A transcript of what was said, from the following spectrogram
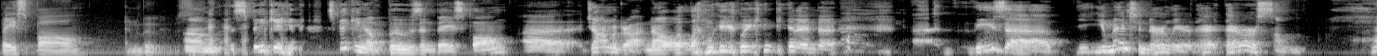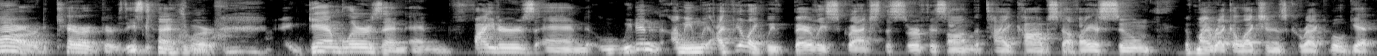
baseball, and booze. Um, speaking speaking of booze and baseball, uh, John McGraw. No, we, we can get into uh, these. Uh, you mentioned earlier there there are some hard characters. These guys were gamblers and and fighters and we didn't i mean we, i feel like we've barely scratched the surface on the ty cobb stuff i assume if my recollection is correct we'll get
